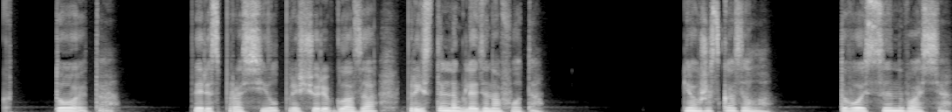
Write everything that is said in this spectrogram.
Кто это? переспросил, прищурив глаза, пристально глядя на фото. Я уже сказала. Твой сын Вася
